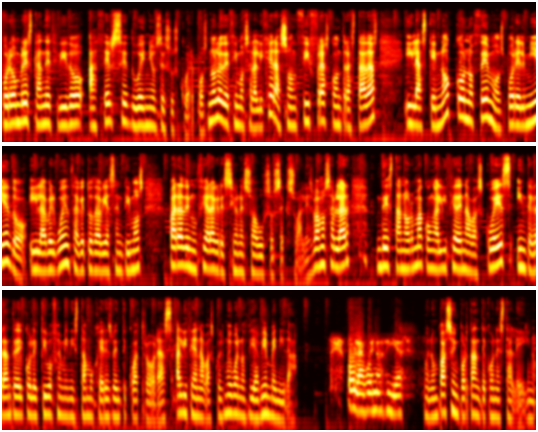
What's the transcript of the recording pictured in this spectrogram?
por hombres que han decidido hacerse dueños de sus cuerpos. No lo decimos a la ligera, son cifras contrastadas y las que no conocemos por el miedo y la vergüenza que todavía sentimos para denunciar agresiones o abusos sexuales. Vamos a hablar de esta norma con Alicia de Navascués, integrante del colectivo feminista Mujeres 24 Horas. Alicia Navascuez. Muy buenos días, bienvenida. Hola, buenos días. Bueno, un paso importante con esta ley, ¿no?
